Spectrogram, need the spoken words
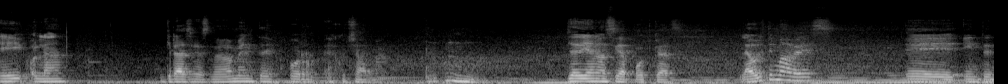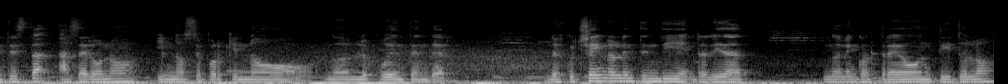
Hey, hola. Gracias nuevamente por escucharme. ya día no hacía podcast. La última vez eh, intenté hacer uno y no sé por qué no, no lo pude entender. Lo escuché y no lo entendí. En realidad no le encontré un título.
